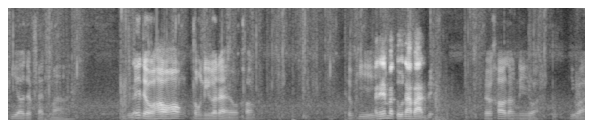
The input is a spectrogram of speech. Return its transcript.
พี่เอาแต่แฟลชมาไม่เป็นไรเอ้ยเดี๋ยวเข้าห้องตรงนี้ก็ได้เอาเข้าเดี๋ยวพี่อันนี้ประตูหน้าบ้านพี่เดี๋ยวเข้าตรงนี้ดีกว่าพี่ว่า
